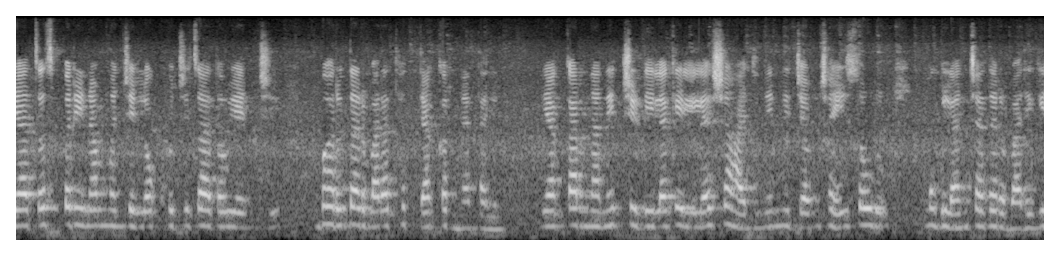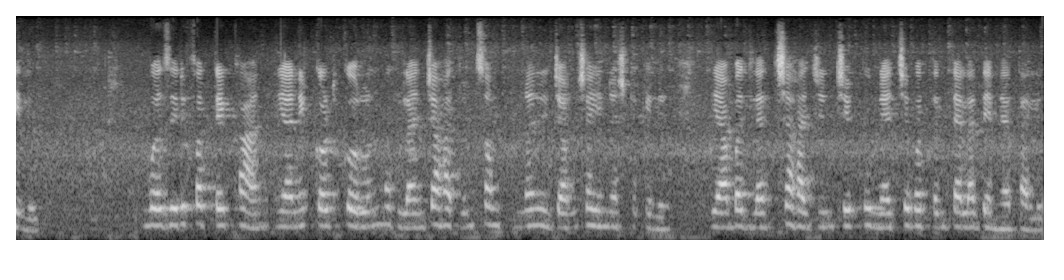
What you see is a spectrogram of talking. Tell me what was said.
याचाच परिणाम म्हणजे लखुजी जाधव यांची भर दरबारात हत्या करण्यात आली. या कारणाने चिडीला गेलेल्या शहाजीने निजामशाही सोडून मुघलांच्या दरबारी गेले. वजीर फत्तेखान याने कट करून मुघलांच्या हातून संपूर्ण निजामशाही नष्ट केली. या बदल्यात शहाजींचे पुण्याचे वतन त्याला देण्यात आले.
